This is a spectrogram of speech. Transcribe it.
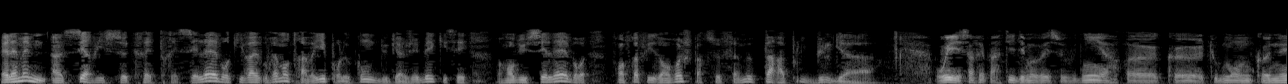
Elle a même un service secret très célèbre qui va vraiment travailler pour le compte du KGB qui s'est rendu célèbre, François Flisan-Roche, par ce fameux parapluie bulgare. Oui, ça fait partie des mauvais souvenirs que tout le monde connaît,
